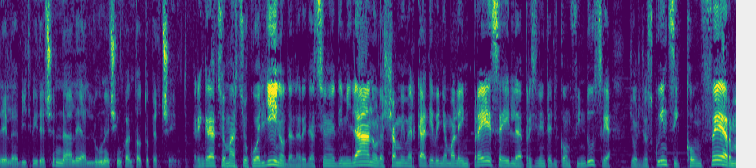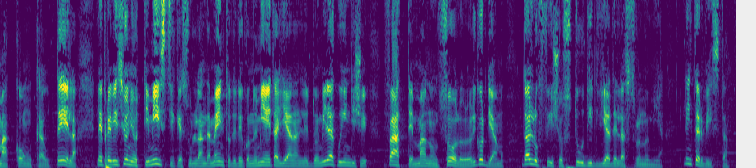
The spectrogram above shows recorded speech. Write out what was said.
del BTP decennale è all'1,58%. Ringrazio Marzio Quaglino dalla redazione di Milano, lasciamo i mercati e veniamo alle imprese. Il presidente di Confindustria Giorgio Squinzi conferma con cautela le previsioni ottimistiche sull'andamento dell'economia italiana nel 2015 fatte, ma non solo, lo ricordiamo, dall'ufficio studi di Via dell'Astronomia. L'intervista.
